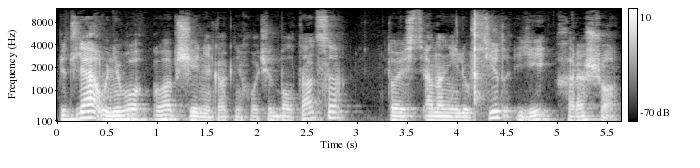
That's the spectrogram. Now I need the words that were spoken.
Петля у него вообще никак не хочет болтаться, то есть она не люфтит, ей хорошо.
